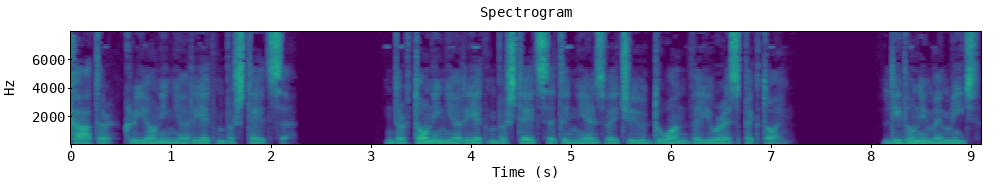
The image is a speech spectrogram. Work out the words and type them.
Katër, Krijoni një rrjet mbështetëse. Ndërtoni një rrjet mbështetëse të njerëzve që ju duan dhe ju respektojnë. Lidhuni me miqtë,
